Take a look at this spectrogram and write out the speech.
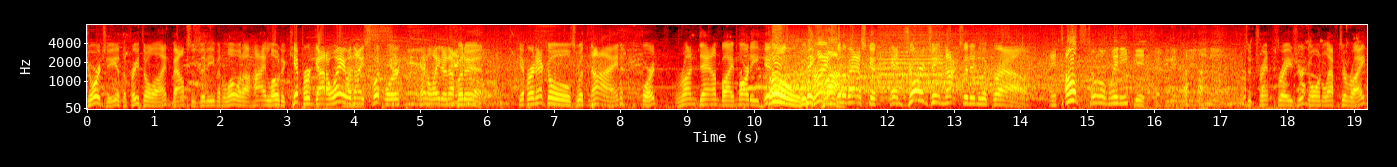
Giorgi at the free throw line bounces it even low and a high low to Kipper. Got away with nice footwork and laid it up and in. Kipper Nichols with nine. Court run down by Marty Hill, Oh, who drives to the basket, and Giorgi knocks it into the crowd. And talks to him when he did it. to Trent Frazier, going left to right.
